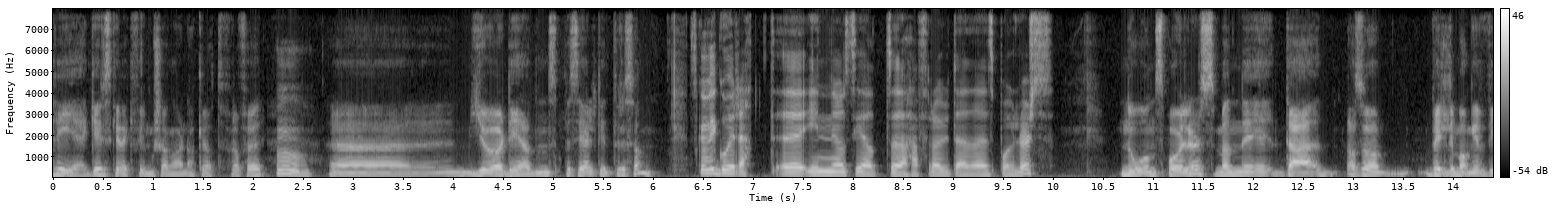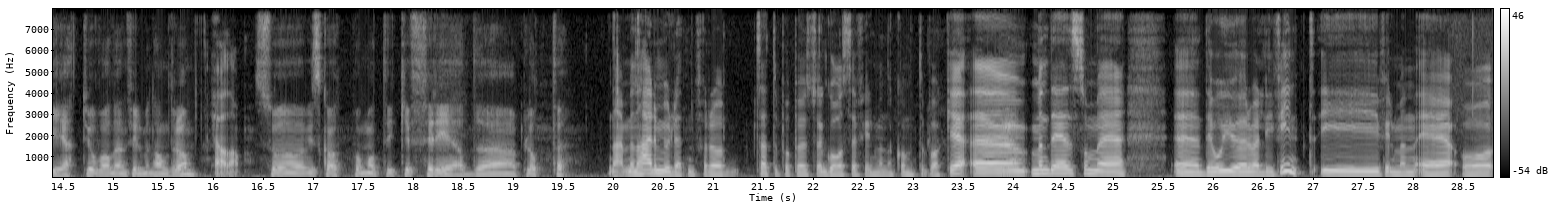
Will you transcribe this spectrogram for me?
preger skrekkfilmsjangeren akkurat fra før. Mm. Eh, gjør det den spesielt interessant? Skal vi gå rett eh, inn i å si at eh, herfra ut er det spoilers? Noen spoilers, men eh, er, altså, veldig mange vet jo hva den filmen handler om. Ja da. Så vi skal på en måte ikke frede plottet. Nei, men her er muligheten for å sette på pause, gå og se filmen og komme tilbake. Eh, Men det som er uh, Det hun gjør veldig fint i filmen, er å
